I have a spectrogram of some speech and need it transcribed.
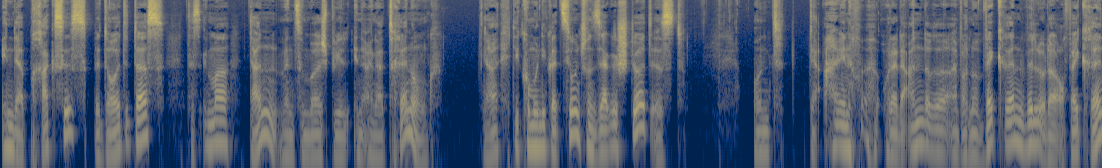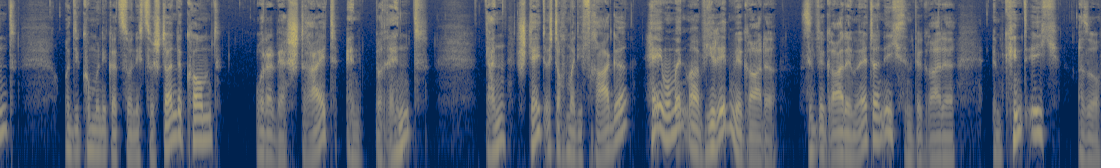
in der Praxis bedeutet das, dass immer dann, wenn zum Beispiel in einer Trennung ja, die Kommunikation schon sehr gestört ist und der eine oder der andere einfach nur wegrennen will oder auch wegrennt und die Kommunikation nicht zustande kommt oder der Streit entbrennt, dann stellt euch doch mal die Frage, hey, Moment mal, wie reden wir gerade? Sind wir gerade im Eltern-Ich? Sind wir gerade im Kind-Ich? Also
